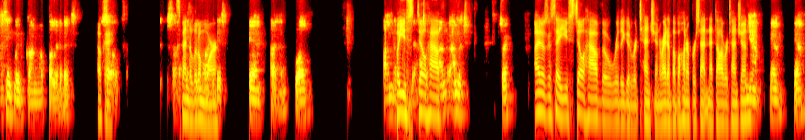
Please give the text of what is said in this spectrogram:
I think we've gone up a little bit. Okay. So, so Spend a little more. is- yeah. Uh, well, I'm not, But you still have- I'm, I'm not. Sorry. I was going to say, you still have the really good retention, right? Above 100% net dollar retention. Yeah. Yeah. Yeah.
